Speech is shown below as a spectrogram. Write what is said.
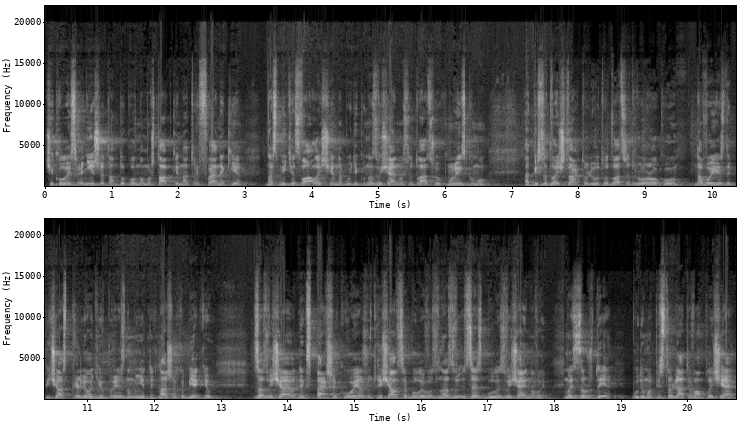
чи колись раніше там до повномасштабки на Трифеники, на сміттєзвалище, на будь-яку надзвичайну ситуацію у Хмельницькому. А після 24 лютого 2022 року на виїзди під час прильотів різноманітних наших об'єктів. Зазвичай одним з перших, кого я зустрічав, це були це були звичайно ви. Ми завжди будемо підставляти вам плече.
